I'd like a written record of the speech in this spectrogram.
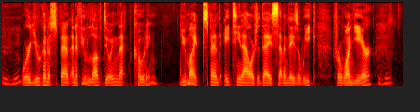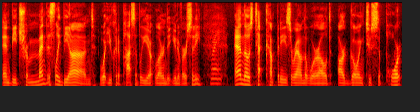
Mm-hmm. where you're going to spend, and if you love doing that coding, you might spend 18 hours a day, seven days a week for one year Mm-hmm. and be tremendously beyond what you could have possibly learned at university. Right. And those tech companies around the world are going to support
